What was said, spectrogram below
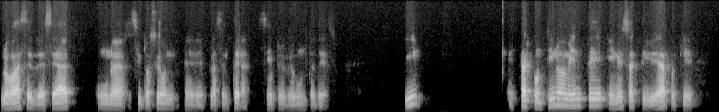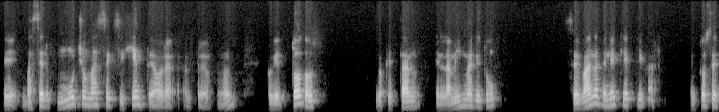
los hace desear una situación eh, placentera? Siempre pregúntate eso. Y estar continuamente en esa actividad, porque eh, va a ser mucho más exigente ahora, Alfredo, porque todos los que están en la misma que tú se van a tener que activar. Entonces,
